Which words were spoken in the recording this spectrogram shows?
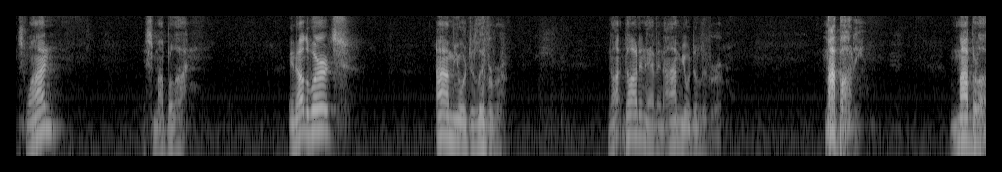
It's wine. It's my blood. In other words, I'm your deliverer. Not God in heaven, I'm your deliverer. My body, my blood.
